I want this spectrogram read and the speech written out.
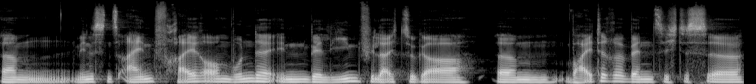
ähm, mindestens ein Freiraumwunder in Berlin, vielleicht sogar ähm, weitere, wenn sich das äh,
